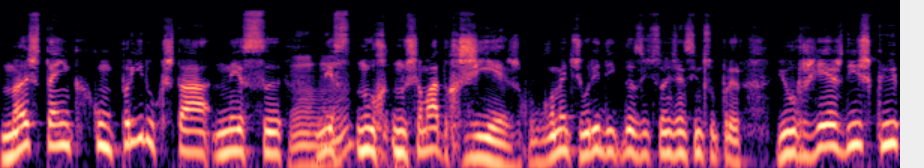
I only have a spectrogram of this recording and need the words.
mas têm que cumprir o que está nesse, uhum. nesse no, no, chamado RGES, Regulamento Jurídico das Instituições de Ensino Superior. E o RGES diz que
